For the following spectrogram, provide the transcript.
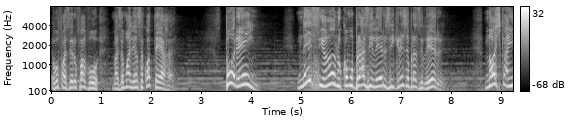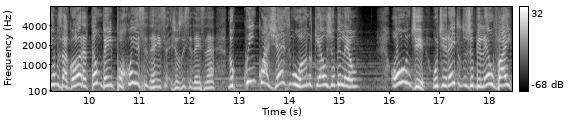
eu vou fazer o favor, mas é uma aliança com a terra. Porém, nesse ano, como brasileiros, igreja brasileira, nós caímos agora também, por coincidência, coincidência, né? No quinquagésimo ano que é o jubileu, onde o direito do jubileu vai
